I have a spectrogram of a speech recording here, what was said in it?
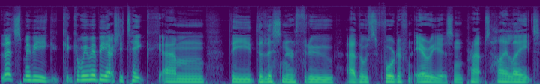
let's maybe can we maybe actually take um, the the listener through uh, those four different areas and perhaps highlight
